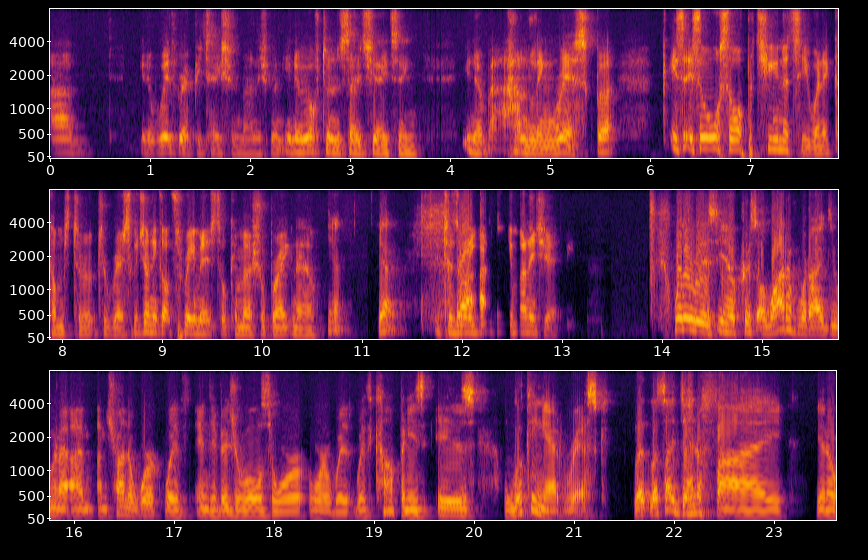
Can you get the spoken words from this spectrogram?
um, you know, with reputation management. You know, we're often associating, you know, handling risk, but it's, it's also opportunity when it comes to, to risk. We've only got three minutes till commercial break now. Yeah, yeah. In terms well, you manage it. Well, there is, you know, Chris. A lot of what I do when I, I'm I'm trying to work with individuals or or with with companies is looking at risk. Let, let's identify you know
